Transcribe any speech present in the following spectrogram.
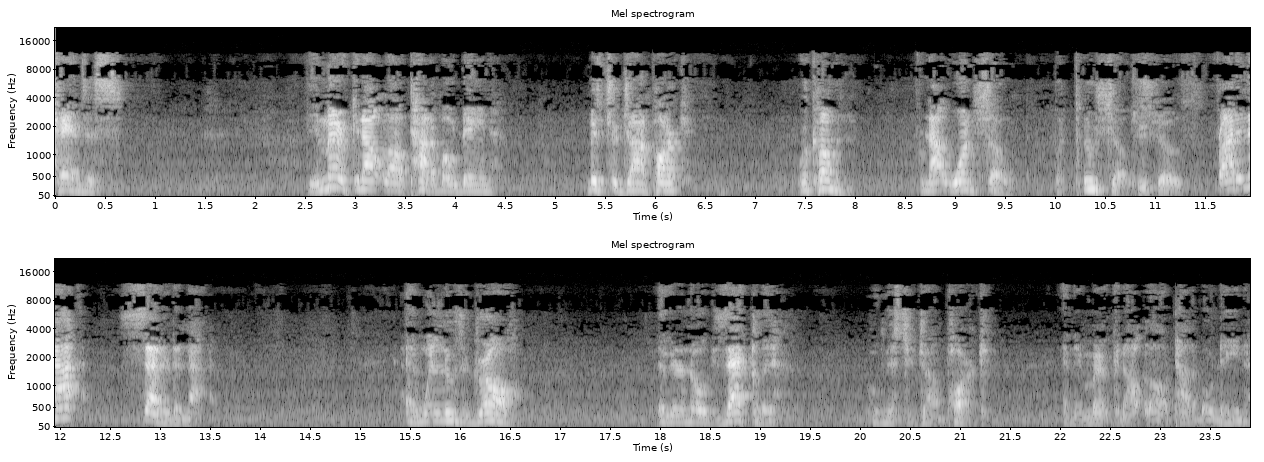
Kansas. The American outlaw Tyler Bodine, Mr. John Park, we're coming for not one show, but two shows. Two shows. Friday night, Saturday night. And win, lose, or draw, they're going to know exactly who Mr. John Park and the American outlaw Tyler Bodine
